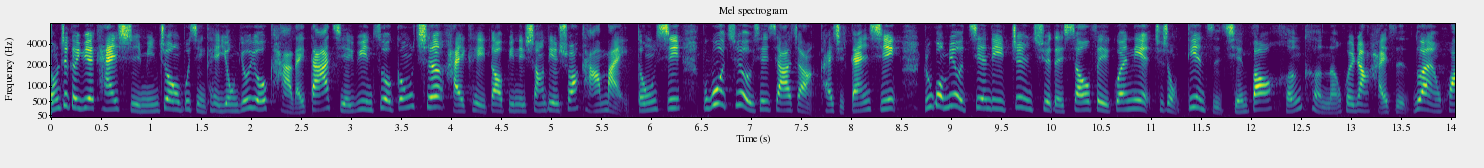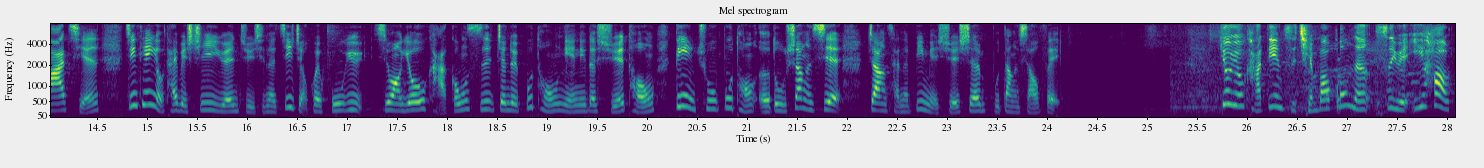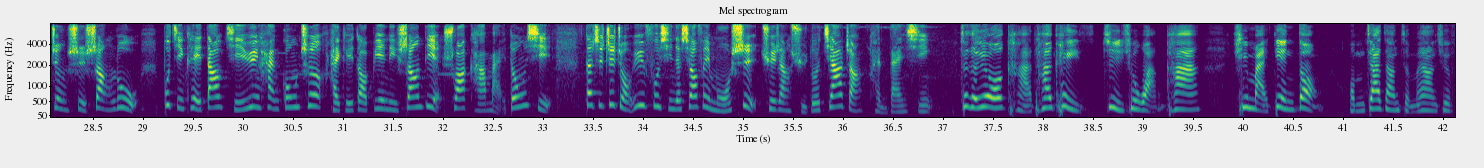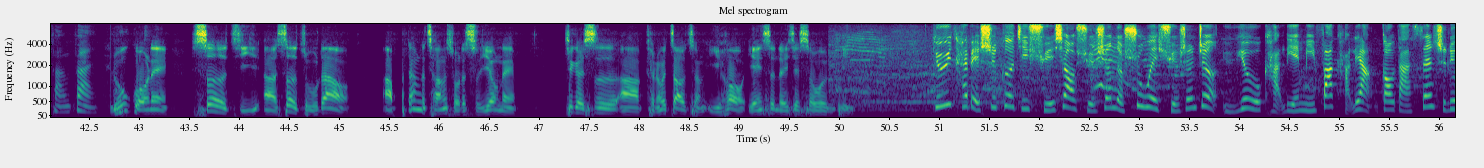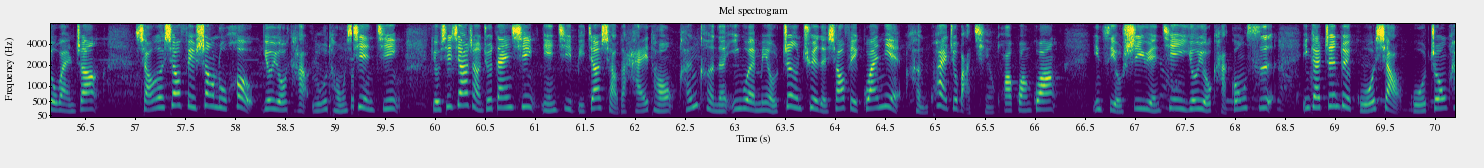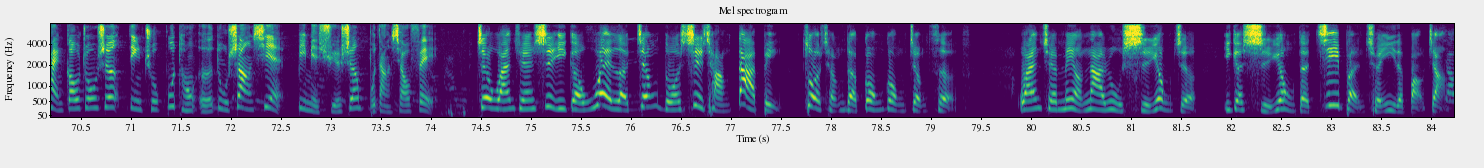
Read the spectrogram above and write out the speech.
从这个月开始，民众不仅可以用悠游卡来搭捷运、坐公车，还可以到便利商店刷卡买东西。不过，却有些家长开始担心，如果没有建立正确的消费观念，这种电子钱包很可能会让孩子乱花钱。今天有台北市议员举行的记者会，呼吁希望悠游卡公司针对不同年龄的学童定出不同额度上限，这样才能避免学生不当消费。悠游卡电子钱包功能四月一号正式上路，不仅可以搭捷运和公车，还可以到便利商店刷卡买东西。但是这种预付型的消费模式，却让许多家长很担心。这个悠游卡它可以自己去网咖去买电动，我们家长怎么样去防范？如果呢涉及啊涉足到啊不当的场所的使用呢，这个是啊可能会造成以后延伸的一些社会问题。由于台北市各级学校学生的数位学生证与悠游卡联名发卡量高达三十六万张，小额消费上路后，悠游卡如同现金，有些家长就担心年纪比较小的孩童很可能因为没有正确的消费观念，很快就把钱花光光。因此，有市议员建议悠游卡公司应该针对国小、国中和高中生定出不同额度上限，避免学生不当消费。这完全是一个为了争夺市场大饼做成的公共政策。完全没有纳入使用者一个使用的基本权益的保障。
